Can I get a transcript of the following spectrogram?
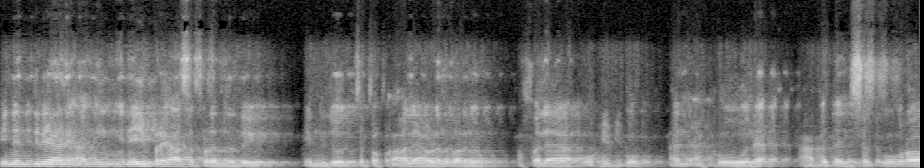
പിന്നെ എന്തിനാണ് അങ്ങ് ഇങ്ങനെയും പ്രയാസപ്പെടുന്നത് എന്ന് ചോദിച്ചപ്പോ കാല അവിടെ നിന്ന് പറഞ്ഞു അഫല ഉഹിബ്ബു അൻ അകൂന അബദൻ ശകൂറാ.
